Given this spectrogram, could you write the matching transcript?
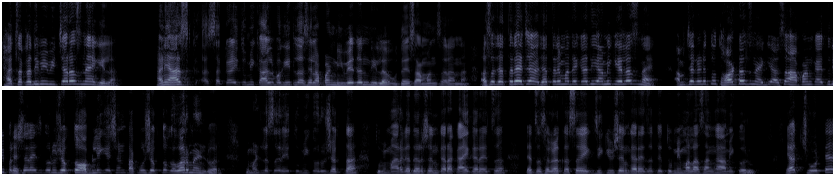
ह्याचा कधी मी विचारच नाही केला. आणि आज सकाळी तुम्ही काल बघितलं असेल आपण निवेदन दिलं उदय सामंत सरांना. असं जत्रेच्या जत्रेमध्ये कधी आम्ही केलंच नाही. आमच्याकडे तो थॉटच नाही की असं आपण काहीतरी प्रेशराईज करू शकतो ऑब्लिगेशन टाकू शकतो गव्हर्नमेंटवर मी म्हटलं सर हे तुम्ही करू शकता. तुम्ही मार्गदर्शन करा काय करायचं? त्याचं सगळं कसं एक्झिक्युशन करायचं ते तुम्ही मला सांगा आम्ही करू. या छोट्या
